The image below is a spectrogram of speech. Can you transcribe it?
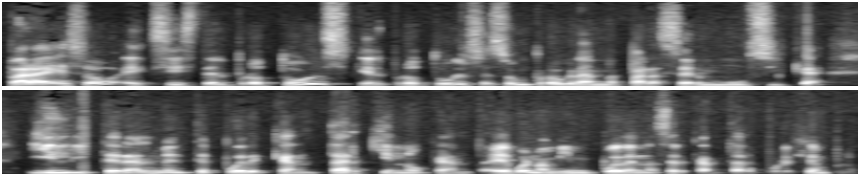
para eso existe el Pro Tools, que el Pro Tools es un programa para hacer música y literalmente puede cantar quien no canta. ¿eh? Bueno, a mí me pueden hacer cantar, por ejemplo.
